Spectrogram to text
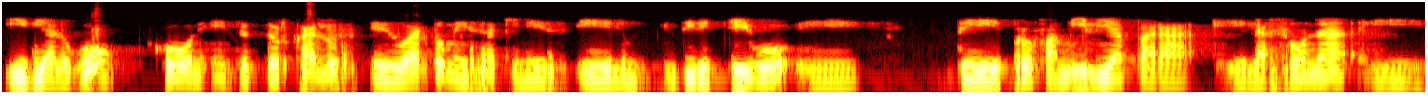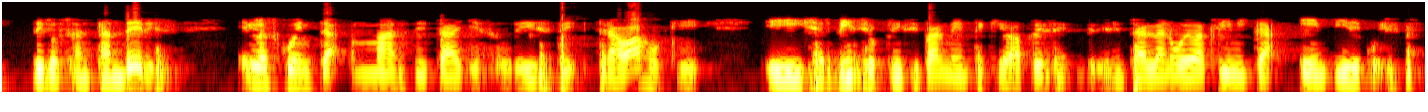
y dialogó con el doctor Carlos Eduardo Mesa, quien es el directivo eh, de Profamilia para eh, la zona eh, de los Santanderes. Él nos cuenta más detalles sobre este trabajo que y servicio principalmente que va a presentar la nueva clínica en Piedecuesta.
